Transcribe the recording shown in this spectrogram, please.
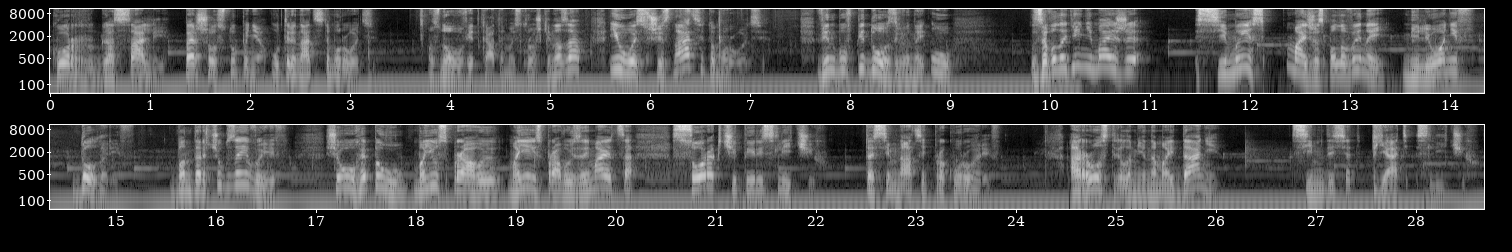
Коргасалі першого ступеня у 13-му році. Знову відкатимось трошки назад. І ось в 16-му році він був підозрюваний у заволодінні майже 7 з- майже з половиною мільйонів доларів. Бондарчук заявив, що у ГПУ мою справою, моєю справою займаються 44 слідчих та 17 прокурорів, а розстрілами на Майдані 75 слідчих.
